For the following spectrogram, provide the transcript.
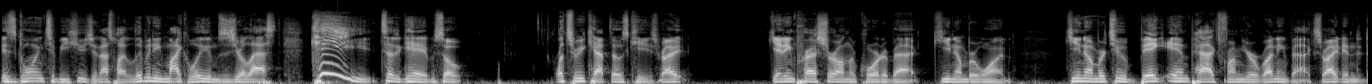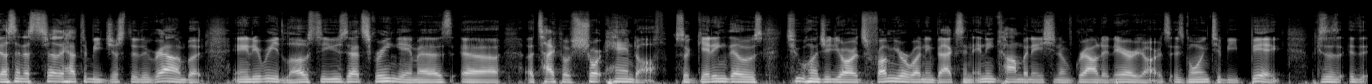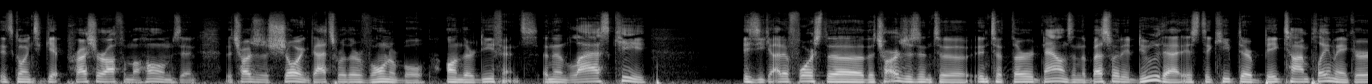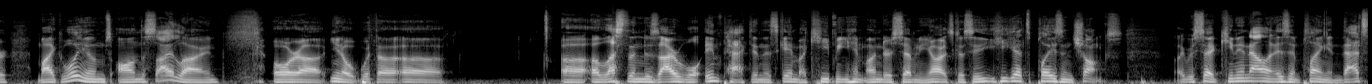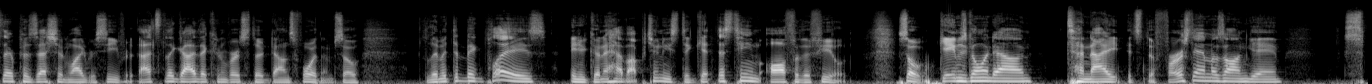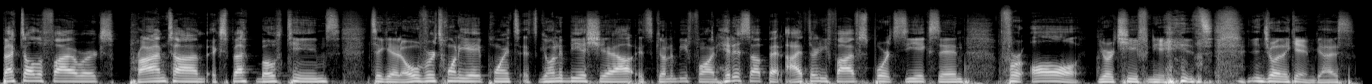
is going to be huge. And that's why limiting Mike Williams is your last key to the game. So let's recap those keys, right? Getting pressure on the quarterback, key number one. Key number two, big impact from your running backs, right? And it doesn't necessarily have to be just through the ground, but Andy Reid loves to use that screen game as uh, a type of short handoff. So getting those 200 yards from your running backs in any combination of ground and air yards is going to be big because it's going to get pressure off of Mahomes, and the Chargers are showing that's where they're vulnerable on their defense. And then last key is you got to force the the Chargers into into third downs, and the best way to do that is to keep their big time playmaker Mike Williams on the sideline, or uh, you know with a, a a less than desirable impact in this game by keeping him under seventy yards because he he gets plays in chunks. Like we said, Keenan Allen isn't playing, and that's their possession wide receiver. That's the guy that converts third downs for them. So limit the big plays, and you're going to have opportunities to get this team off of the field. So, game's going down tonight. It's the first Amazon game. Expect all the fireworks, prime time. Expect both teams to get over 28 points. It's going to be a shootout. It's going to be fun. Hit us up at I 35 Sports CXN for all your Chief needs. Enjoy the game, guys.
